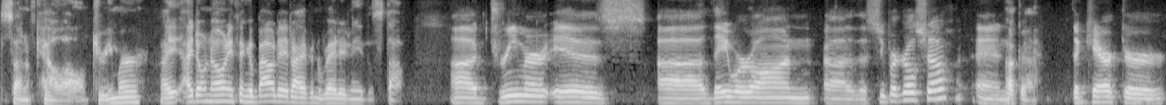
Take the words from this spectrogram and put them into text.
Son of Kal-El, Dreamer. I, I don't know anything about it. I haven't read any of the stuff. Uh, Dreamer is uh, they were on uh, the Supergirl show, and Okay. the character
